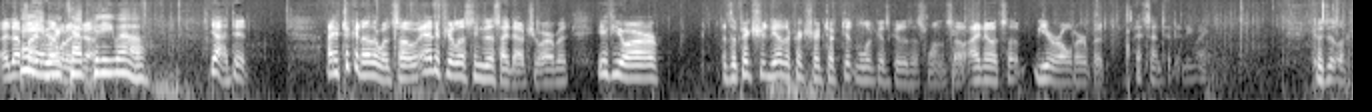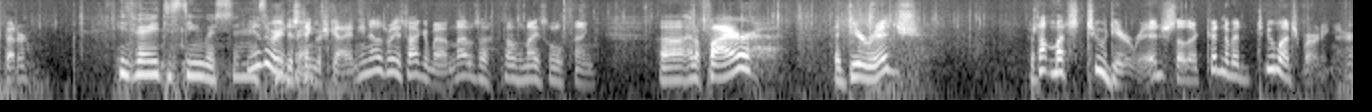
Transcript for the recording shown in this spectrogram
I don't Hey, it worked out shot. pretty well. Yeah, I did. I took another one. So, Ed, if you're listening to this, I doubt you are, but if you are, the picture, the other picture I took didn't look as good as this one. So I know it's a year older, but I sent it anyway because it looked better. He's very distinguished. He's a very paper. distinguished guy, and he knows what he's talking about. And that was a that was a nice little thing. Uh, had a fire at Deer Ridge. There's not much to Deer Ridge, so there couldn't have been too much burning there.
